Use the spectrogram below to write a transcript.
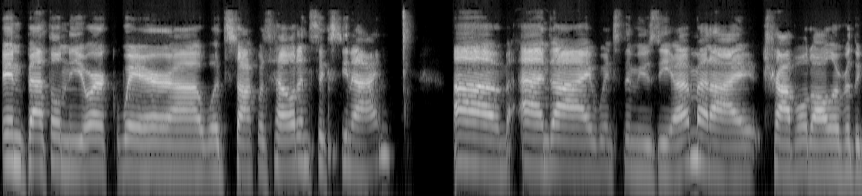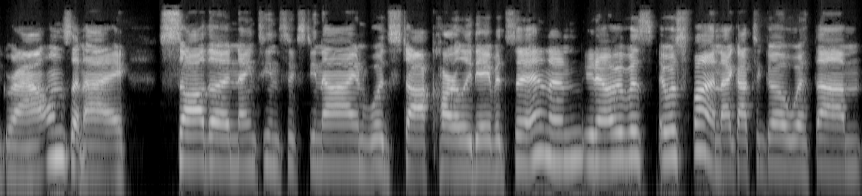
in Bethel, New York, where uh, Woodstock was held in '69. Um, and I went to the museum and I traveled all over the grounds and I saw the 1969 Woodstock Harley Davidson and you know it was it was fun. I got to go with um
